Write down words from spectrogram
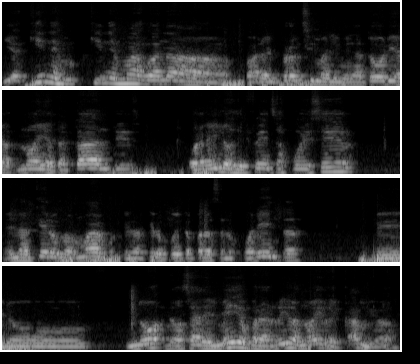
¿y quiénes, quiénes más van a, para el próxima eliminatoria? No hay atacantes, por ahí los defensas puede ser, el arquero normal, porque el arquero puede tapar hasta los 40, pero no, o sea, del medio para arriba no hay recambio, ¿no?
